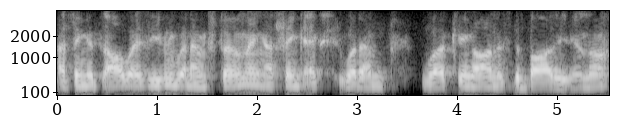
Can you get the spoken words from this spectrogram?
I think it's always, even when I'm filming, I think actually what I'm working on is the body, you know.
